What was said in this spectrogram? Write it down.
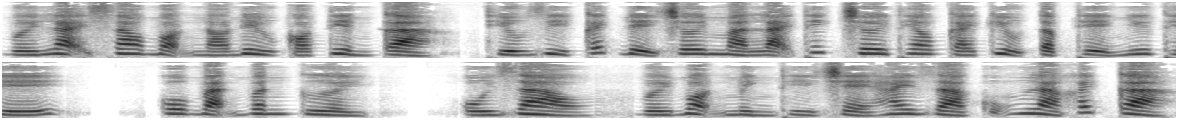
Với lại sao bọn nó đều có tiền cả, thiếu gì cách để chơi mà lại thích chơi theo cái kiểu tập thể như thế. Cô bạn Vân cười, ối rào, với bọn mình thì trẻ hay già cũng là khách cả,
